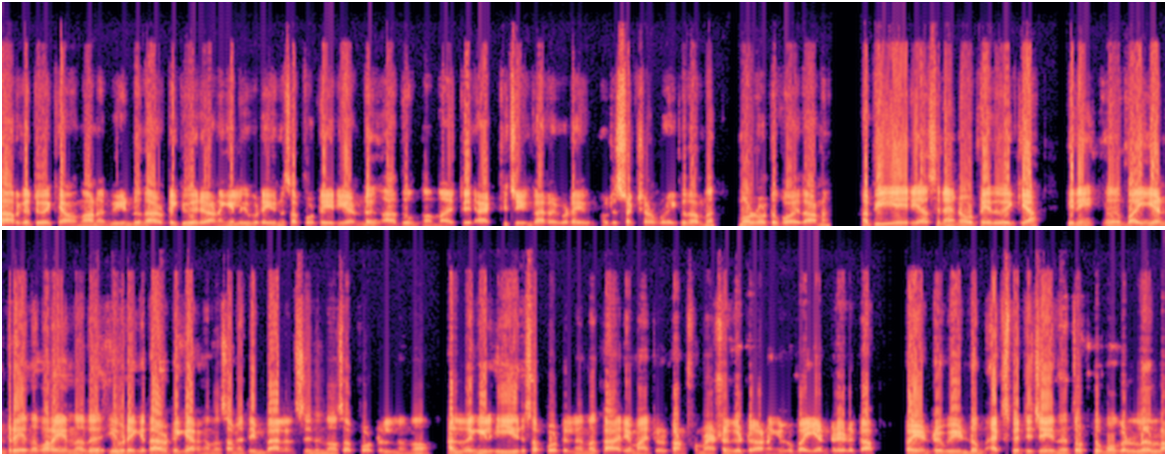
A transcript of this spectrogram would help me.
ടാർഗറ്റ് വെക്കാവുന്നതാണ്. വീണ്ടും താഴത്തേക്ക് വരികയാണെങ്കിൽ ഇവിടെയും സപ്പോർട്ട് ഏരിയ ഉണ്ട്. അതും നന്നായിട്ട് ആക്ട് ചെയ്യും. കാരണം ഇവിടെയും ഒരു സ്ട്രക്ചർ ബ്രേക്ക് തന്ന് മുകളിലോട്ട് പോയതാണ്. അപ്പൊ ഈ ഏരിയാസിനെ നോട്ട് ചെയ്ത് വെക്കുക. ഇനി ബൈ എൻട്രി എന്ന് പറയുന്നത് ഇവിടേക്ക് താഴോട്ടേക്ക് ഇറങ്ങുന്ന സമയത്ത് ഇംബാലൻസിൽ നിന്നോ സപ്പോർട്ടിൽ നിന്നോ അല്ലെങ്കിൽ ഈ ഒരു സപ്പോർട്ടിൽ നിന്നോ കാര്യമായിട്ടൊരു കൺഫർമേഷൻ കിട്ടുകയാണെങ്കിൽ ബൈ എൻട്രി എടുക്കാം. ബൈ എൻട്രി വീണ്ടും എക്സ്പെക്ട് ചെയ്യുന്നത് തൊട്ട് മുകളിലുള്ള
